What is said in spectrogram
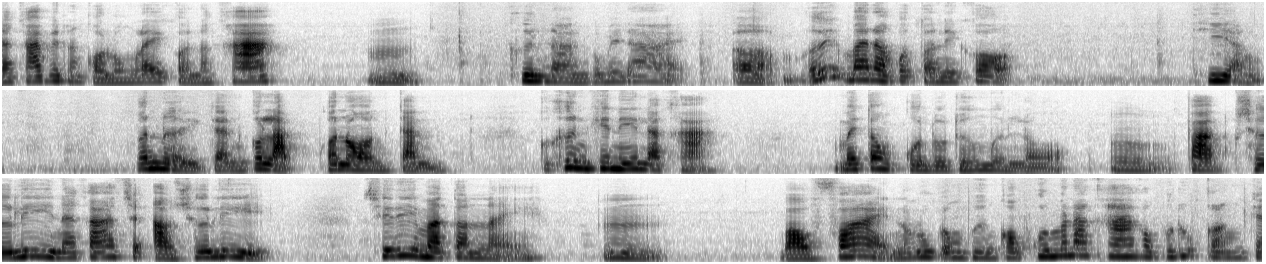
นะคะพี่รันขอลงไลฟ์ก่อนนะคะ อืม ขึ้นนานก็ไม่ได้ เออเอ้ยบ้านเราก็ตอนนี้ก็เที่ยง ก็เหนื่อยกันก็หลับก็นอนกัน ก็ขึ้นแค่นี้แหละค่ะ ไม่ต้องกวดูถึงหมื่นหรอกอืมฝากเชอรี่นะคะเอาเชอรี่เชอรี่มาตอนไหน อืมเบาฝ้ายน้องลูกลำพึงขอบคุณมากนะคะขอบคุณทุกกำลังใจ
